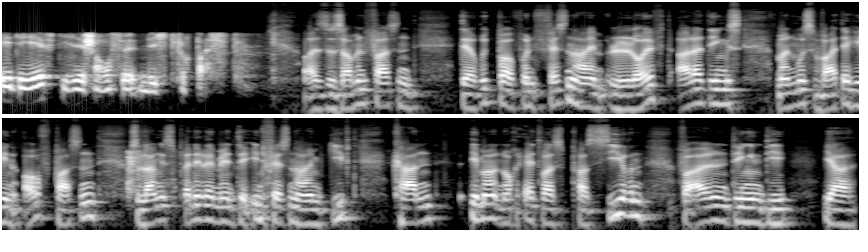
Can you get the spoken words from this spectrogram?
EDF diese Chance nicht verpasst. Also zusammenfassend, der Rückbau von Fessenheim läuft allerdings. Man muss weiterhin aufpassen. Solange es Brennelemente in Fessenheim gibt, kann immer noch etwas passieren. Vor allen Dingen die ja,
